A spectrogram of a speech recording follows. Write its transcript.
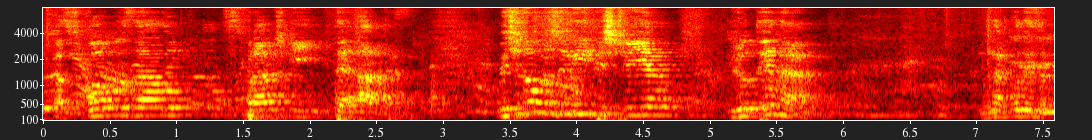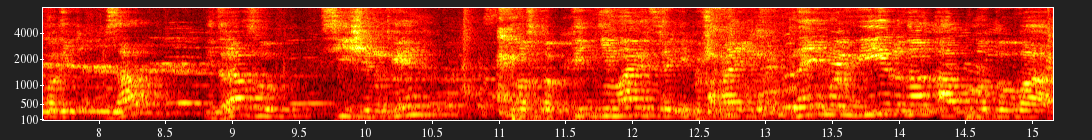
в казкову залу, в справжній театр. Ви чудово розумієте, що є людина, вона коли заходить в зал, відразу всі жінки просто піднімаються і починають неймовірно аплодувати.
